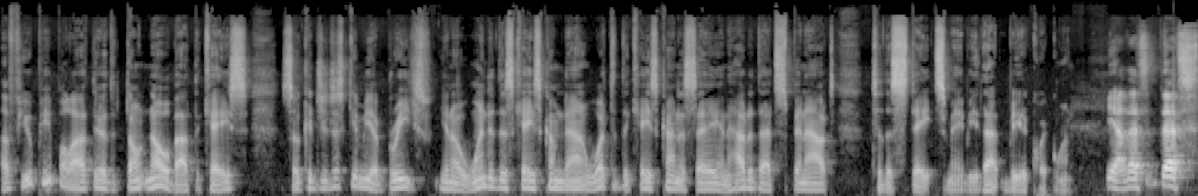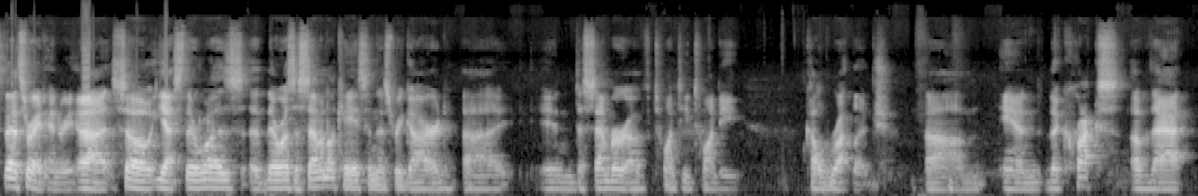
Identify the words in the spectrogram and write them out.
a few people out there that don't know about the case. So could you just give me a brief, you know, when did this case come down? What did the case kind of say and how did that spin out to the states maybe? That'd be a quick one. Yeah, that's that's that's right, Henry. Uh, so yes, there was uh, there was a seminal case in this regard uh, in December of 2020 called Rutledge, um, and the crux of that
